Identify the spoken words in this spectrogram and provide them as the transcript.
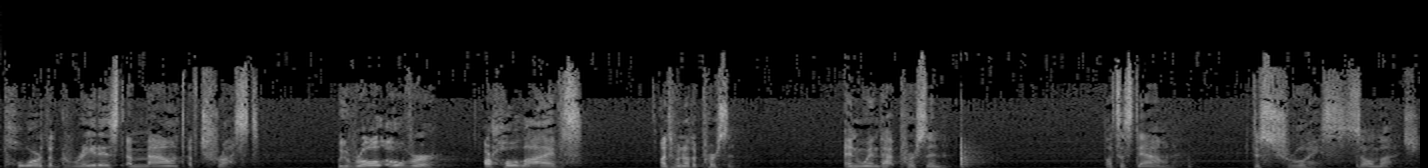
pour the greatest amount of trust. We roll over our whole lives onto another person. And when that person lets us down, it destroys so much.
